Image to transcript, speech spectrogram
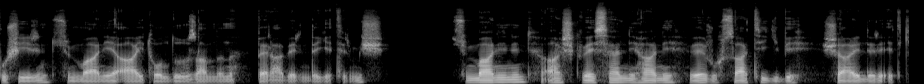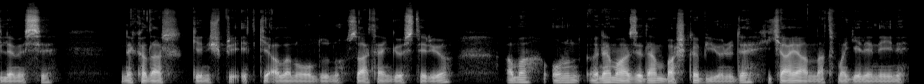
bu şiirin Sümmani'ye ait olduğu zannını beraberinde getirmiş. Sümmani'nin Aşık Veysel Nihani ve Ruhsati gibi şairleri etkilemesi ne kadar geniş bir etki alanı olduğunu zaten gösteriyor. Ama onun önem arz eden başka bir yönü de hikaye anlatma geleneğini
